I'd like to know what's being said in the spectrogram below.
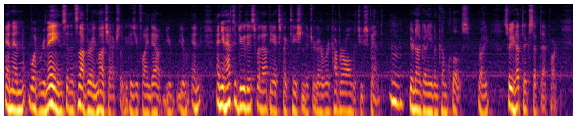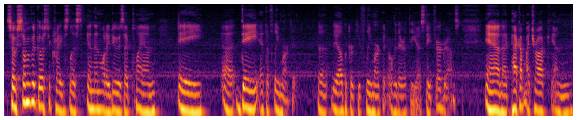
and then what remains, and it's not very much actually, because you find out you you and and you have to do this without the expectation that you're going to recover all that you spent Mm. you're not going to even come close, right? So you have to accept that part. So some of it goes to Craigslist, and then what I do is I plan a uh, day at the flea market. the, the Albuquerque flea market over there at the uh, state fairgrounds, and I pack up my truck and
